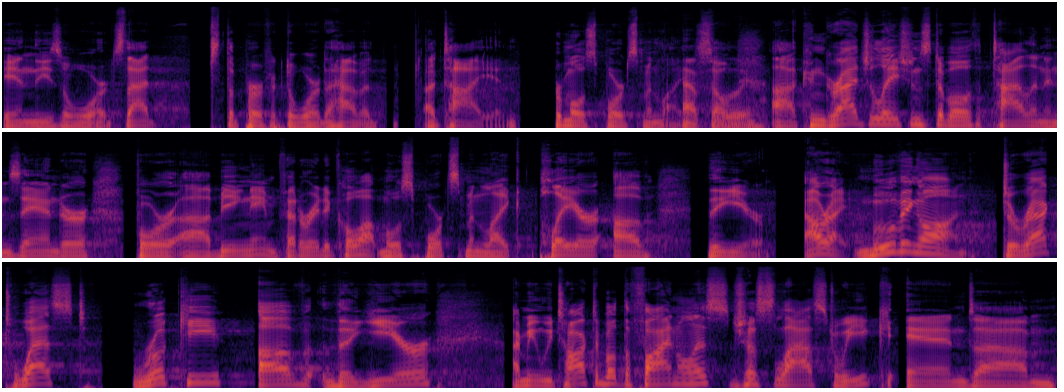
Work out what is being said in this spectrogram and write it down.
in these awards, that's the perfect award to have a, a tie in for most sportsmanlike. Absolutely. So, uh, congratulations to both Tylen and Xander for uh, being named Federated Co-op Most Sportsman Like Player of the Year. All right, moving on. Direct West Rookie of the Year. I mean, we talked about the finalists just last week, and um,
